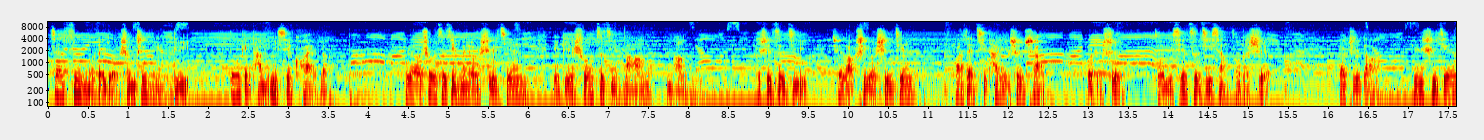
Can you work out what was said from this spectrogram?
在父母的有生之年里，多给他们一些快乐，不要说自己没有时间，也别说自己忙忙。可是自己却老是有时间花在其他人身上，或者是做一些自己想做的事。要知道，人世间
